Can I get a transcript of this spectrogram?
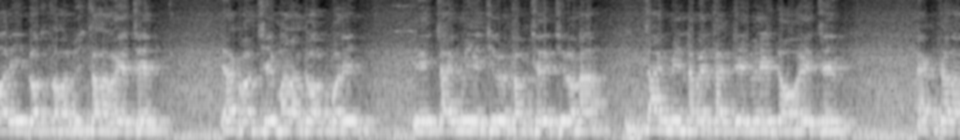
বাড়ি, দশতলা, বিশতলা হয়েছে। এখন সে মারা যাওয়ার পরে এই চার মেয়ে ছিল, তার ছেলে ছিল না। চার মেয়ের নামে চারটে ইউনিট দেওয়া হয়েছে। একতলা,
